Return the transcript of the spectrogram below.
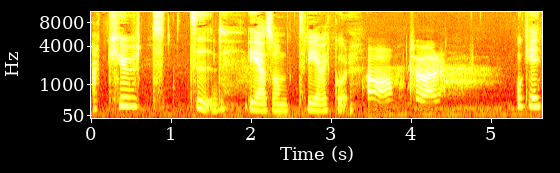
akut tid är alltså om tre veckor. Ja, tyvärr. Okej.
